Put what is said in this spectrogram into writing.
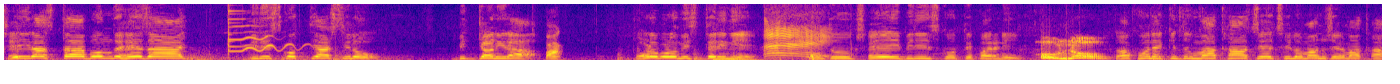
সেই রাস্তা বন্ধ হয়ে যায় ব্রিজ করতে আসছিল বিজ্ঞানীরা। বড় বড় মিস্ত্রি নিয়ে। কিন্তু সেই ব্রিজ করতে পারেনি। তখন কিন্তু মাথা চেয়েছিল মানুষের মাথা।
